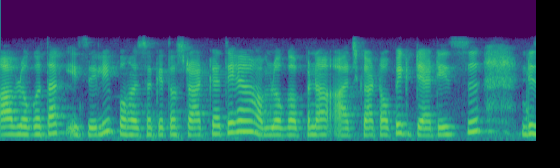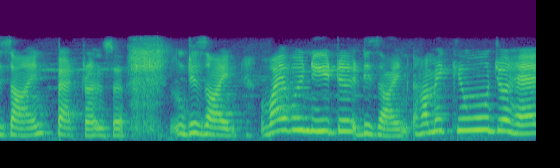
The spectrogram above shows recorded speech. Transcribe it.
आप लोगों तक इजीली पहुँच सके। तो स्टार्ट करते हैं। हम लोग अपना आज का topic that is design patterns design why we need design हमें क्यों जो है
